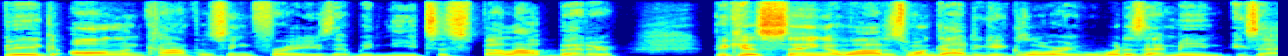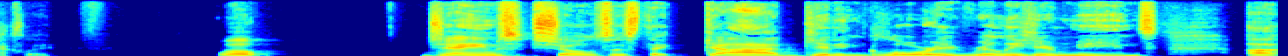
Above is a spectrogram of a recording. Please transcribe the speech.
big, all encompassing phrase that we need to spell out better because saying, oh, well, I just want God to get glory, well, what does that mean exactly? Well, James shows us that God getting glory really here means uh,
